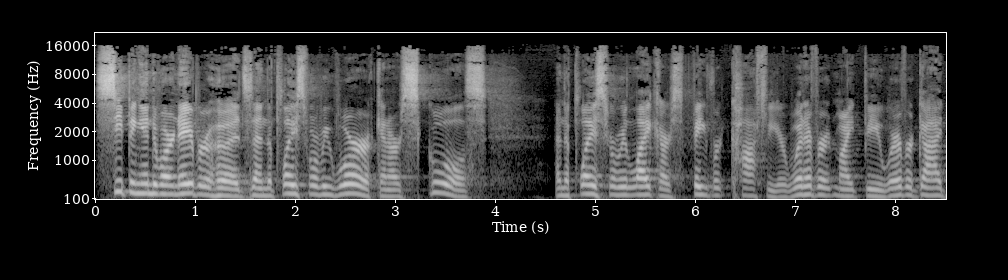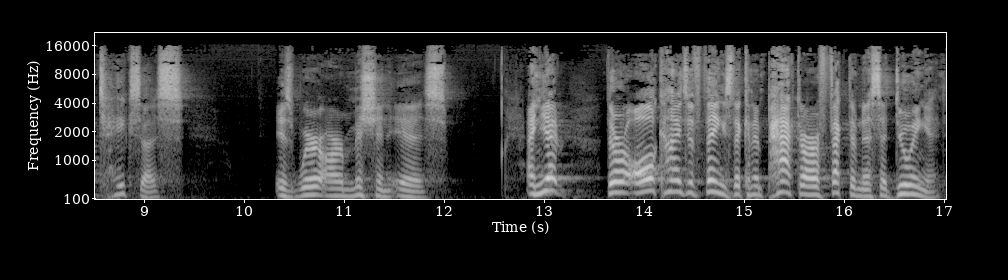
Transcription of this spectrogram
seeping into our neighborhoods and the place where we work and our schools and the place where we like our favorite coffee or whatever it might be, wherever God takes us, is where our mission is. And yet, there are all kinds of things that can impact our effectiveness at doing it.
